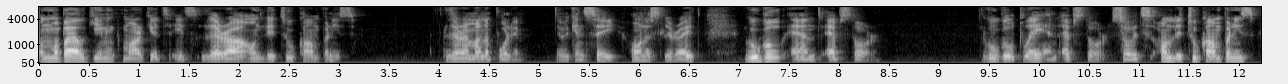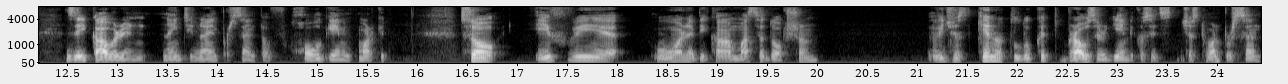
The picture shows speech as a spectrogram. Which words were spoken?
on mobile gaming market it's there are only two companies. There are monopoly we can say honestly right? Google and app store google play and app store. So it's only two companies. They cover in 99% of whole gaming market. So if we want to become mass adoption we just cannot look at browser game because it's just 1%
